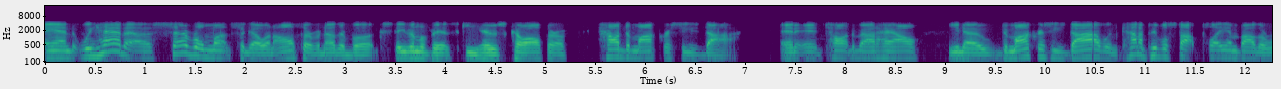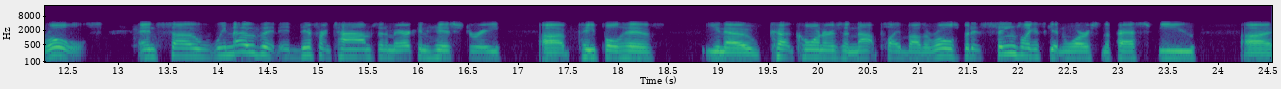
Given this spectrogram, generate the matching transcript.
And we had uh, several months ago an author of another book, Steven Levitsky, who's co-author of How Democracies Die, and it talked about how you know democracies die when kind of people stop playing by the rules and so we know that at different times in American history, uh, people have, you know, cut corners and not played by the rules. But it seems like it's getting worse in the past few uh,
